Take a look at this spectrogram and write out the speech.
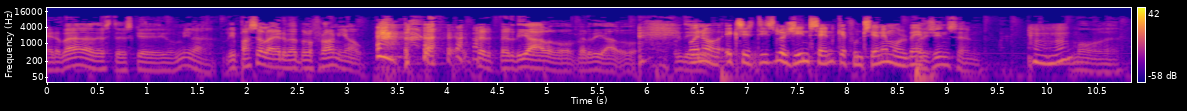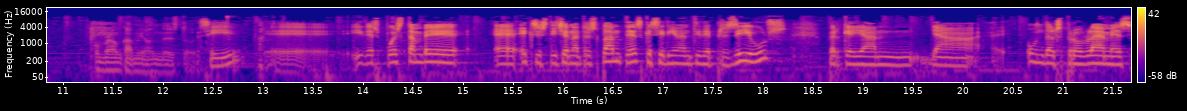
herba d'estes que diu, mira, li passa la herba pel front i au. per, per dir algo, per dir algo. Dir, Bueno, existeix el ginseng, que funciona molt bé. El ginseng. Mhm. Molt bé. Comprar un camió d'estos. Sí, eh, i després també eh, existeixen altres plantes que serien antidepressius, perquè hi ha, hi ha un dels problemes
